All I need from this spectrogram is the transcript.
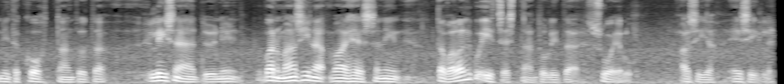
niitä kohtaan tuota, lisääntyy, niin varmaan siinä vaiheessa niin tavallaan niin kuin itsestään tuli tämä suojeluasia esille.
